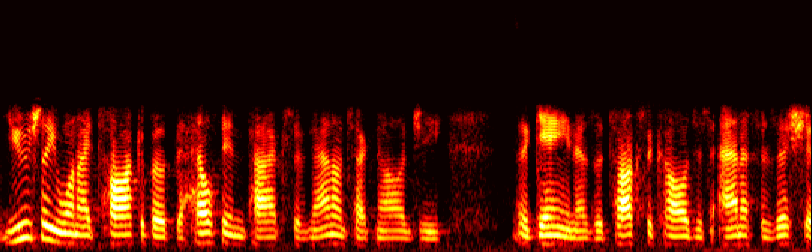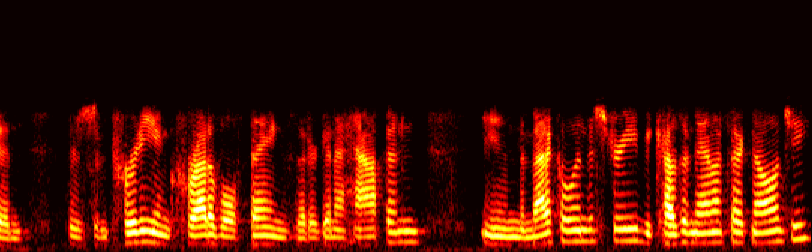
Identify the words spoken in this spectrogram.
usually when I talk about the health impacts of nanotechnology, again, as a toxicologist and a physician, there's some pretty incredible things that are going to happen in the medical industry because of nanotechnology,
